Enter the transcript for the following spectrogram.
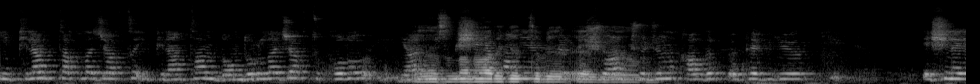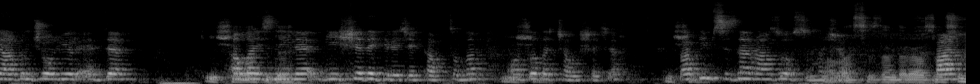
implant takılacaktı, implanttan dondurulacaktı kolu. Yani En azından şey hareketli bir el Şu an oldu. çocuğunu kaldırıp öpebiliyor. Eşine yardımcı oluyor evde. İnşallah Allah bir de izniyle bir işe de girecek Abdullah. Orada İnşallah. da çalışacak. inşallah. Rabbim sizden razı olsun hocam. Allah sizden de razı olsun.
